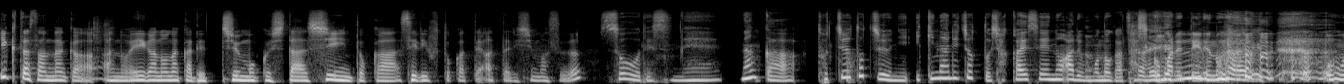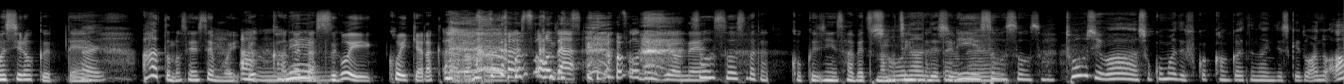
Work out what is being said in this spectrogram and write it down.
生田さんなんかあの映画の中で注目したシーンとかセリフとかってあったりします？そうですね。なんか途中途中にいきなりちょっと社会性のあるものが差し込まれているのが、はい。面白くって、はいアートの先生もよくあ考えたねらすごい濃いキャラクターだな、そうだ。そうですよね。そうそうそう。だから黒人差別のもちろんだったり、ですよねそうそうそう。当時はそこまで深く考えてないんですけどあのアー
